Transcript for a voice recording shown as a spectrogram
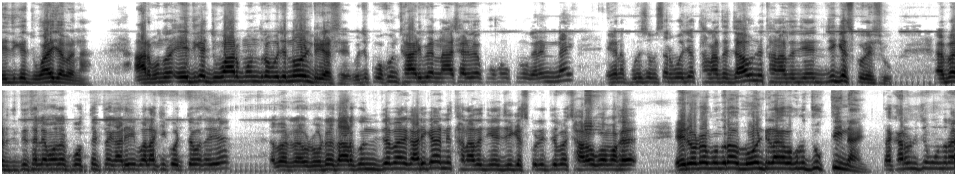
এইদিকে জোয়াই যাবে না। আর বন্ধুরা, এইদিকে জোয়ার বন্ধুরা বলছে নো এন্ট্রি আছে। বলছে, কখন ছাড়বে, না ছাড়বে, কখন কোনো গ্যারেন্টি নাই। এখানে পুলিশ অফিসার বলছে, থানাতে যাও নি থানাতে জিজ্ঞেস করেছ। এবার দিতে তাহলে আমাদের প্রত্যেকটা গাড়িওয়ালা কি করতে হবে তাই এবার রোডে দাঁড় করে দিতে হবে গাড়িকে নিয়ে থানাতে গিয়ে জিজ্ঞেস করে দিতে হবে ছাড়াও আমাকে। এই রোডের বন্ধুরা নো এন্ট্রি লাগাবার কোনো যুক্তি নাই। তার কারণ হচ্ছে বন্ধুরা,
